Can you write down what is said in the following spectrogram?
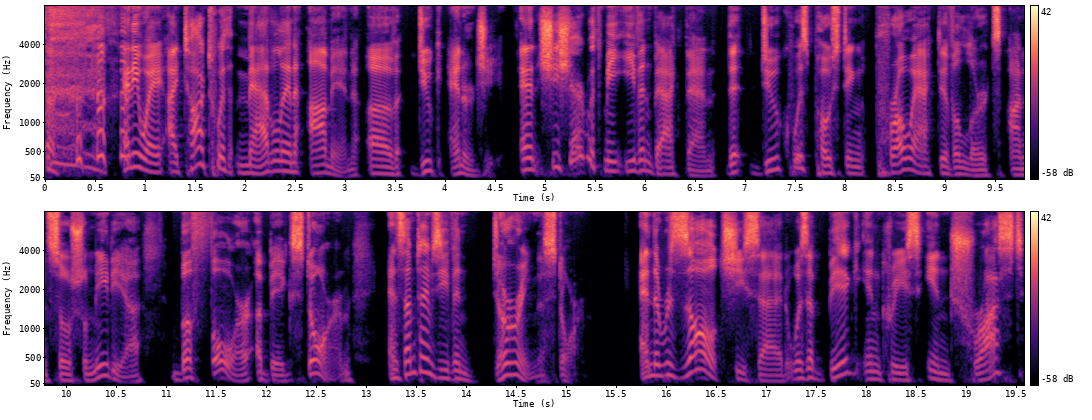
anyway, I talked with Madeline Amin of Duke Energy. And she shared with me even back then that Duke was posting proactive alerts on social media before a big storm and sometimes even during the storm. And the result, she said, was a big increase in trust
